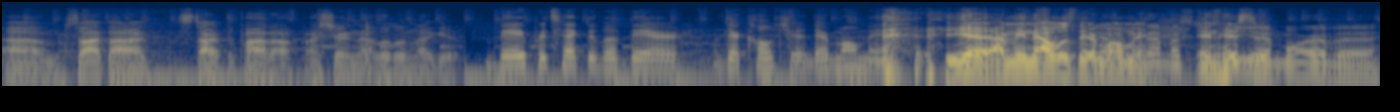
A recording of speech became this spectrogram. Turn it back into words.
Um, so I thought I'd start the pot off by sharing that little nugget. Very protective of their of their culture, their moment. yeah, I mean that was their You know, I think moment that must in just be history. a more of a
